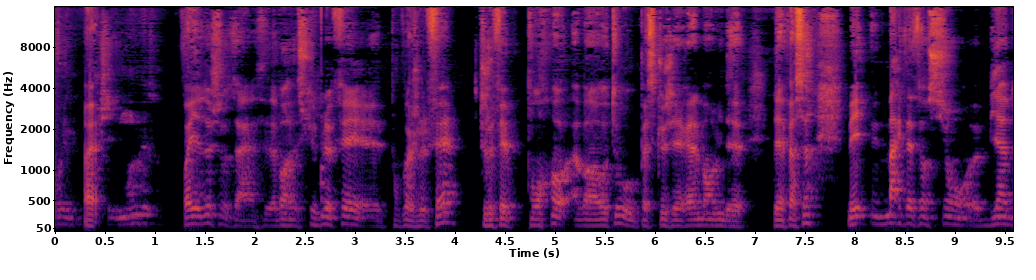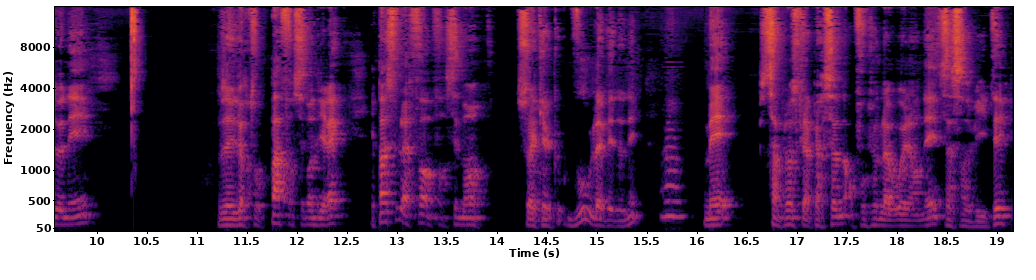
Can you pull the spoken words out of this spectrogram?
Oui, Ouais. j'ai moins besoin. Il y a deux choses. hein. C'est d'abord, est-ce que je le fais, euh, pourquoi je le fais? Est-ce que je le fais pour avoir un retour ou parce que j'ai réellement envie de, de la personne? Mais une marque d'attention euh, bien donnée, vous avez le retour pas forcément direct, et pas sous la forme forcément sur laquelle vous l'avez donné, Mm. mais simplement que la personne, en fonction de là où elle en est, de sa sensibilité,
